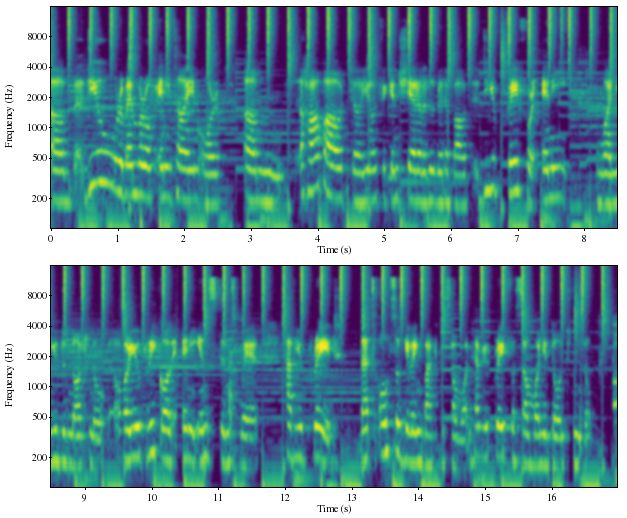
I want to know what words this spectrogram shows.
Um, do you remember of any time or um, how about uh, you know if you can share a little bit about do you pray for anyone you do not know? Or you recall any instance where have you prayed that's also giving back to someone? Have you prayed for someone you don't know? Oh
